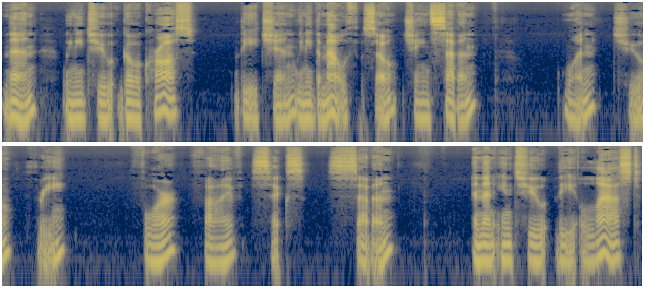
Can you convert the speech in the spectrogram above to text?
Then we need to go across the chin. We need the mouth. So chain seven. One, two, three, four, five, six, seven. And then into the last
